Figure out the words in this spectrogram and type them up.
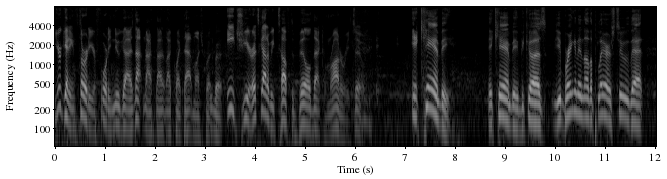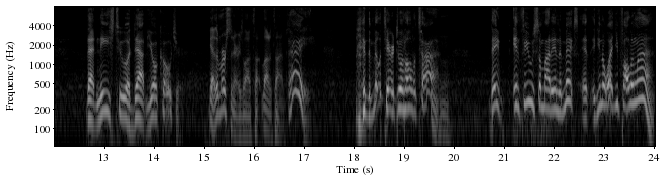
you're getting 30 or 40 new guys. Not not not, not quite that much, but, But- each year it's got to be tough to build that camaraderie too. It can be. It can be because you're bringing in other players too that that needs to adapt your culture. Yeah, they're mercenaries a lot of, a lot of times. Hey, the military do it all the time. They infuse somebody in the mix, and and you know what? You fall in line.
